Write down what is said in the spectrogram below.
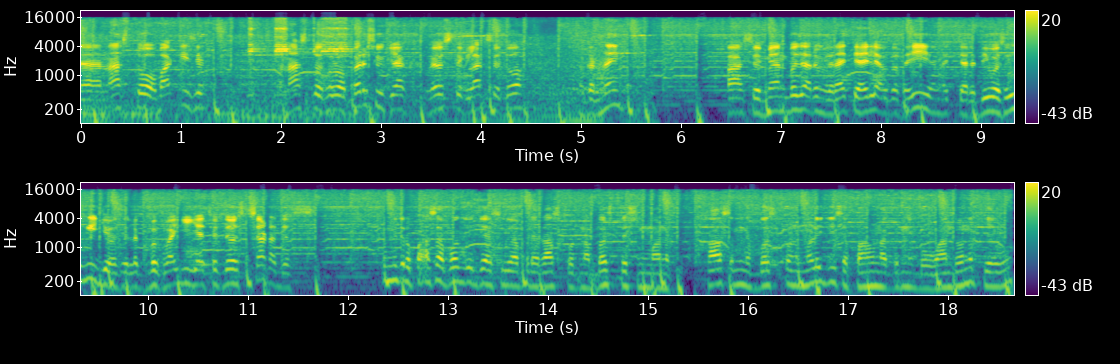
ને નાસ્તો બાકી છે. નાસ્તો થોડો કરીશું, ક્યાંક વ્યવસ્થિત લાગશે તો. અગર નહીં છે મેન બજાર અમે રાતે હાલ્યા આવતા હતા ઈ અને અત્યારે દિવસ ઉગી ગયો છે. લગભગ વાગી ગયા છે દસ, સાડા દસ. તો મિત્રો પાછા પગી ગયા છીએ આપણે રાજકોટના બસ સ્ટેશનમાં ખાસ અમને બસ પણ મળી ગઈ છે. ભાવનગરની બહુ વાંધો નથી આવ્યો.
